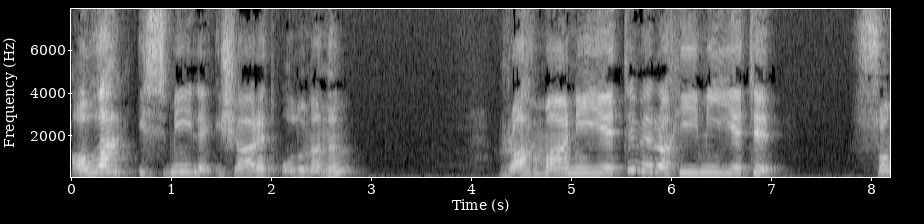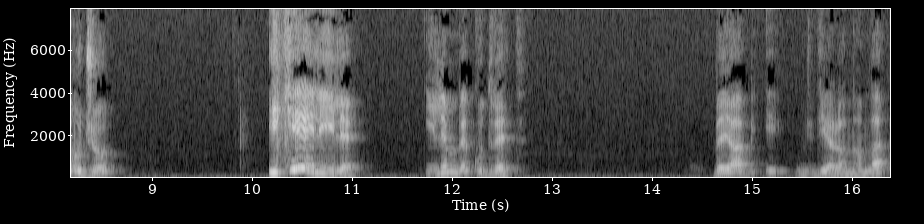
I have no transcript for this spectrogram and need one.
Allah ismiyle işaret olunanın rahmaniyeti ve rahimiyeti sonucu iki eliyle ilim ve kudret veya bir diğer anlamda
